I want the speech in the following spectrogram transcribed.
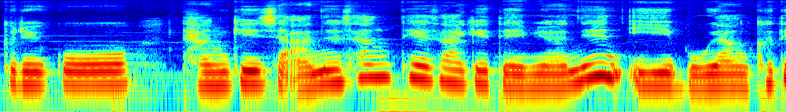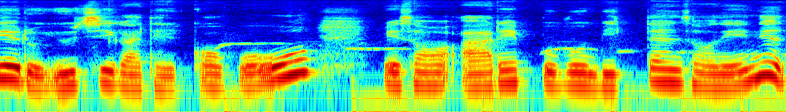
그리고 당기지 않은 상태에서 하게 되면은 이 모양 그대로 유지가 될 거고 그래서 아랫부분 밑단선에는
